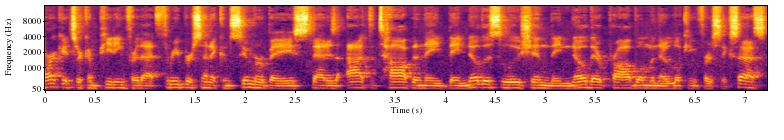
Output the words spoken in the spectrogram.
markets are competing for that 3% of consumer base that is at the top and they, they know the solution, they know their problem, and they're looking for success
